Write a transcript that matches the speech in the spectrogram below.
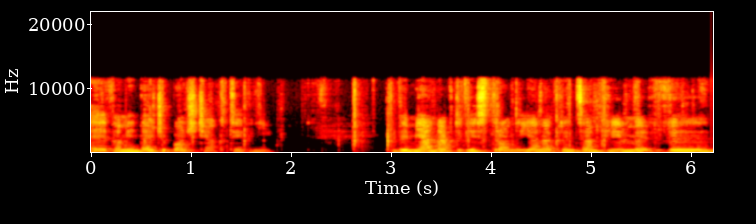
e, pamiętajcie, bądźcie aktywni. Wymiana w dwie strony. Ja nakręcam filmy, Wy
